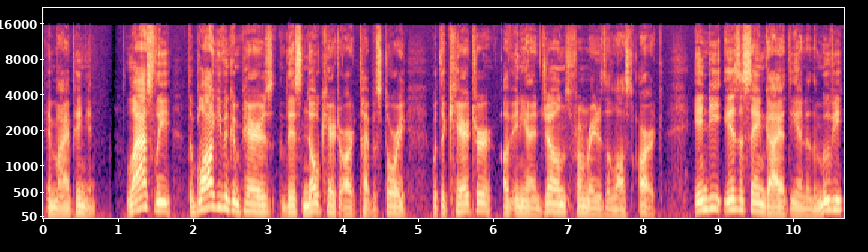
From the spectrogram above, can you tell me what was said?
in my opinion. Lastly, the blog even compares this no character arc type of story with the character of Indiana Jones from Raiders of the Lost Ark. Indy is the same guy at the end of the movie,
